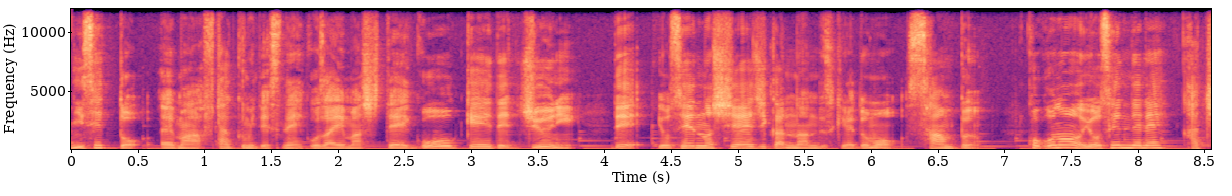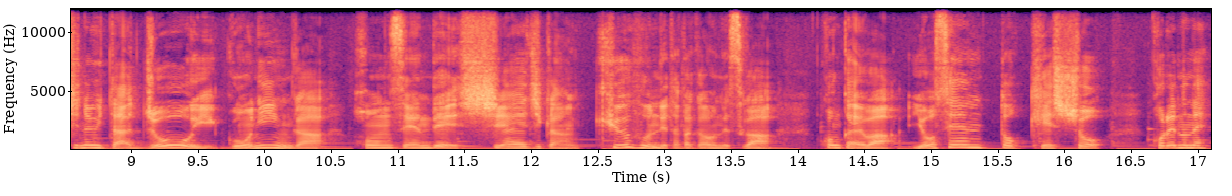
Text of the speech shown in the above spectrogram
2セット、えまあ2組ですね、ございまして、合計で10人。で、予選の試合時間なんですけれども、3分。ここの予選でね、勝ち抜いた上位5人が本戦で試合時間9分で戦うんですが、今回は予選と決勝、これのね、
